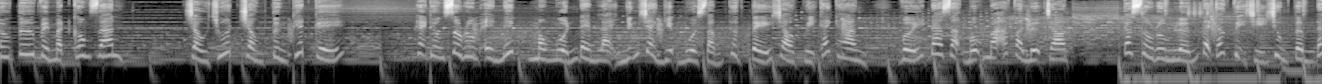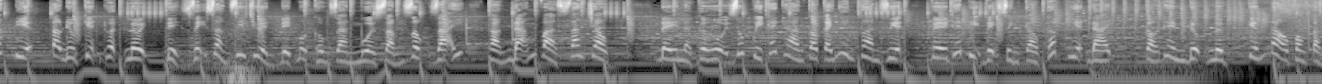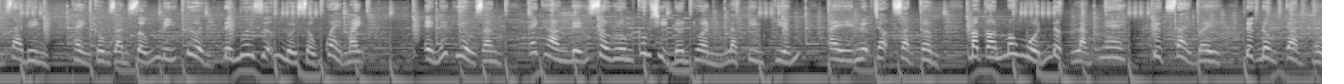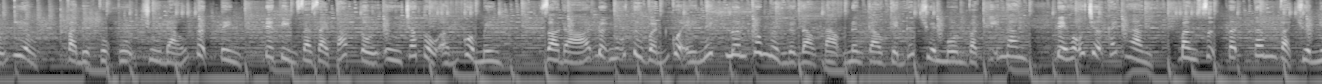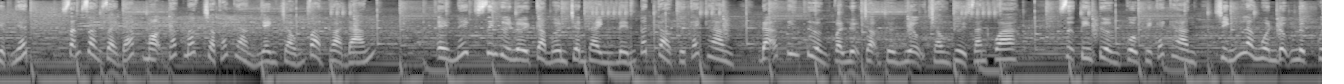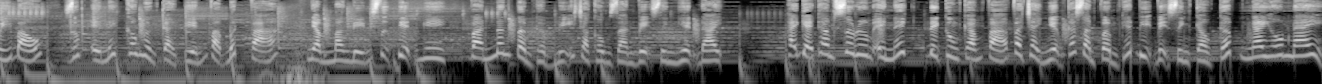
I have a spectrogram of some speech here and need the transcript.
đầu tư về mặt không gian, trau chuốt trong từng thiết kế. Hệ thống showroom Enix mong muốn đem lại những trải nghiệm mua sắm thực tế cho quý khách hàng với đa dạng mẫu mã và lựa chọn. Các showroom lớn tại các vị trí trung tâm đắc địa tạo điều kiện thuận lợi để dễ dàng di chuyển đến một không gian mua sắm rộng rãi, thoáng đãng và sang trọng. Đây là cơ hội giúp quý khách hàng có cái nhìn toàn diện về thiết bị vệ sinh cao cấp hiện đại, có thêm động lực kiến tạo phòng tắm gia đình thành không gian sống lý tưởng để nuôi dưỡng lối sống khỏe mạnh. Enix hiểu rằng khách hàng đến showroom không chỉ đơn thuần là tìm kiếm hay lựa chọn sản phẩm mà còn mong muốn được lắng nghe, được giải bày, được đồng cảm thấu hiểu và được phục vụ chu đáo tận tình để tìm ra giải pháp tối ưu cho tổ ấm của mình. Do đó, đội ngũ tư vấn của Enix luôn không ngừng được đào tạo nâng cao kiến thức chuyên môn và kỹ năng để hỗ trợ khách hàng bằng sự tận tâm và chuyên nghiệp nhất, sẵn sàng giải đáp mọi thắc mắc cho khách hàng nhanh chóng và thỏa đáng. Enix xin gửi lời cảm ơn chân thành đến tất cả quý khách hàng đã tin tưởng và lựa chọn thương hiệu trong thời gian qua. Sự tin tưởng của quý khách hàng chính là nguồn động lực quý báu giúp Enix không ngừng cải tiến và bứt phá nhằm mang đến sự tiện nghi và nâng tầm thẩm mỹ cho không gian vệ sinh hiện đại. Hãy ghé thăm showroom Enix để cùng khám phá và trải nghiệm các sản phẩm thiết bị vệ sinh cao cấp ngay hôm nay.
